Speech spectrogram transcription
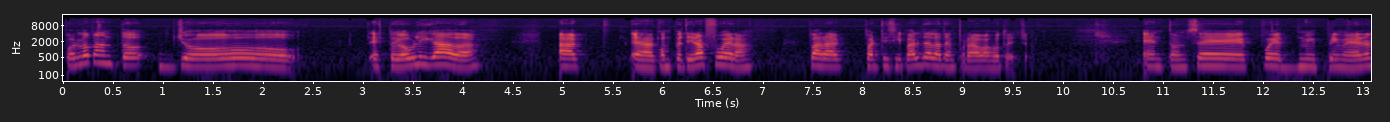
Por lo tanto, yo estoy obligada a, a competir afuera para participar de la temporada bajo techo. Entonces, pues mi primer,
